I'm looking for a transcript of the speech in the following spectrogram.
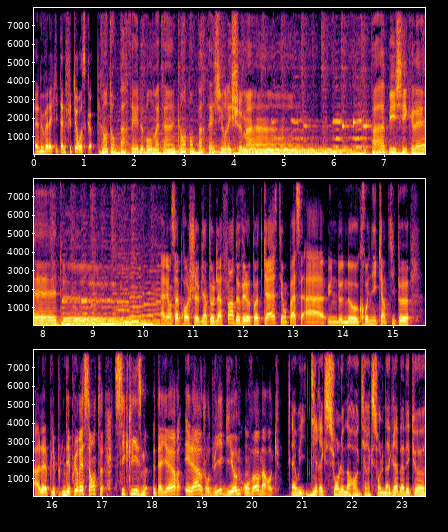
euh, Nouvelle-Aquitaine Futuroscope. Quand on partait de bon matin, quand on partait sur les chemins, à bicyclette, Allez, on s'approche bientôt de la fin de Vélo Podcast et on passe à une de nos chroniques un petit peu, à la, une des plus récentes, cyclisme d'ailleurs. Et là, aujourd'hui, Guillaume, on va au Maroc. Ah oui, direction le Maroc, direction le Maghreb avec euh,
